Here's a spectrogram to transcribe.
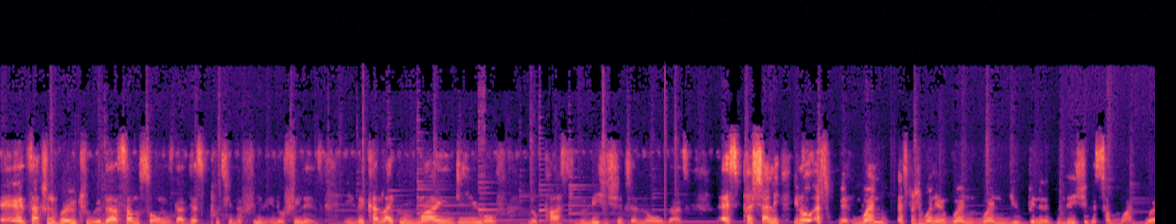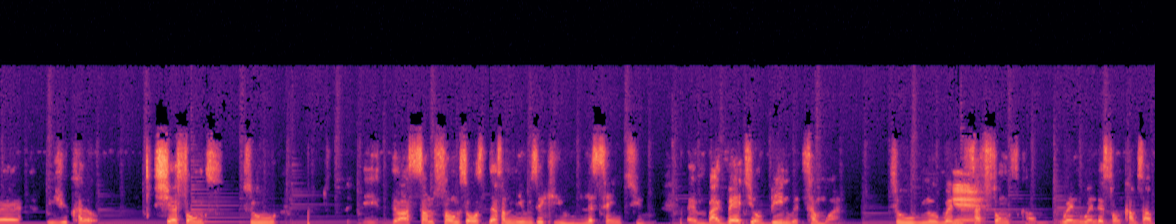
It's actually very true. There are some songs that just put you in the feel, you know, feelings. They of like remind you of you know past relationships and all that. Especially, you know, as, when especially when when when you've been in a relationship with someone where you kind of share songs. So there are some songs or there's some music you listen to um, by virtue of being with someone. So you know when Yeah. such songs come, when when the song comes up,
